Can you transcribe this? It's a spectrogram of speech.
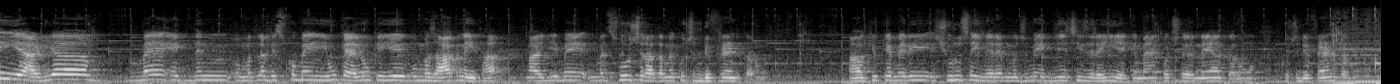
ये आइडिया मैं एक दिन मतलब इसको मैं यूँ कह लूँ कि ये वो मज़ाक नहीं था। ये मैं मैं सोच रहा था मैं कुछ डिफरेंट करूँ। क्योंकि मेरी, शुरू से ही मेरे, मुझमें एक ये चीज़ रही है कि मैं कुछ नया करूँ, कुछ डिफरेंट करूँ।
